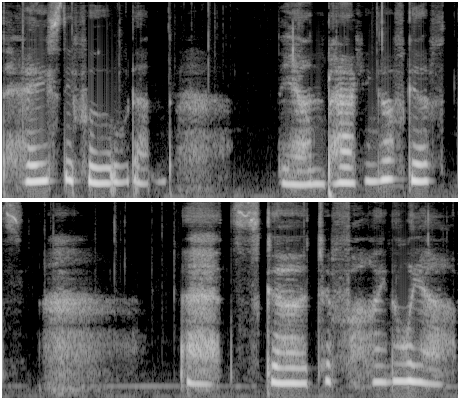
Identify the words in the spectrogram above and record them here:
tasty food and the unpacking of gifts, it's good to finally have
